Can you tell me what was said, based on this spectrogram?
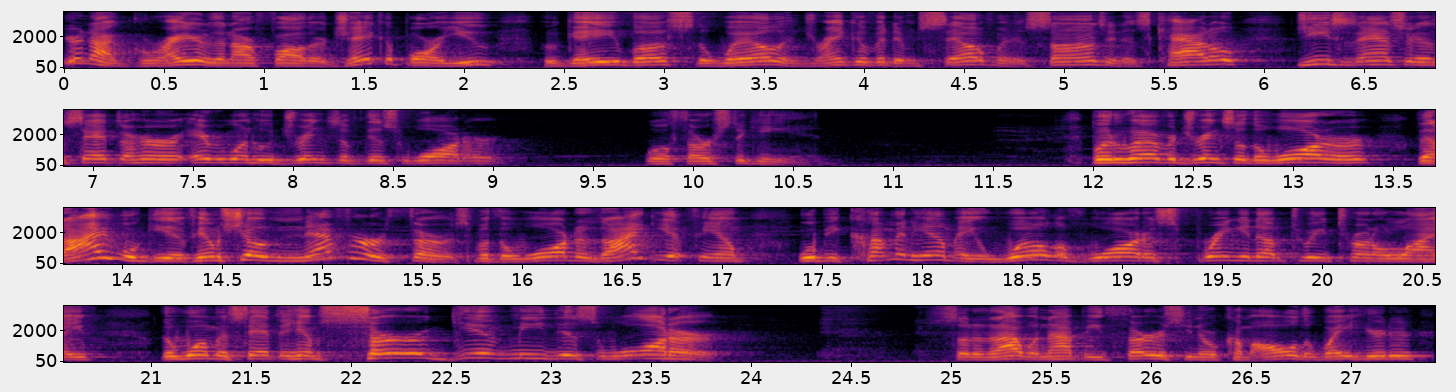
You're not greater than our father Jacob, are you, who gave us the well and drank of it himself and his sons and his cattle? Jesus answered and said to her, Everyone who drinks of this water will thirst again. But whoever drinks of the water that I will give him shall never thirst, but the water that I give him will become in him a well of water springing up to eternal life. The woman said to him, Sir, give me this water so that I will not be thirsty nor come all the way here to,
